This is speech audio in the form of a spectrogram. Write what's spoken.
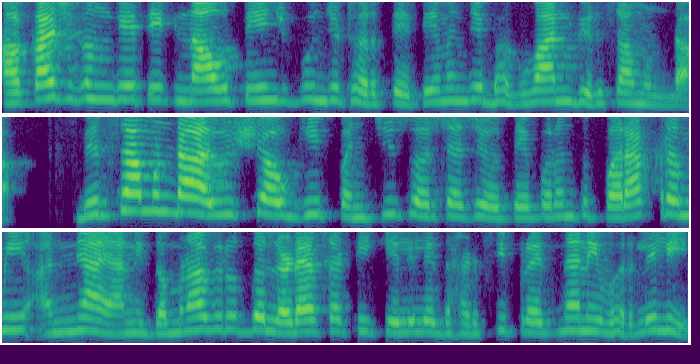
आकाशगंगेत एक नाव तेंजपुंज ठरते ते म्हणजे भगवान बिरसा मुंडा. बिरसा मुंडा आयुष्य अवघी पंचवीस वर्षाचे होते परंतु पराक्रमी अन्याय आणि दमनाविरुद्ध लढ्यासाठी केलेले धाडसी प्रयत्नाने भरलेली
